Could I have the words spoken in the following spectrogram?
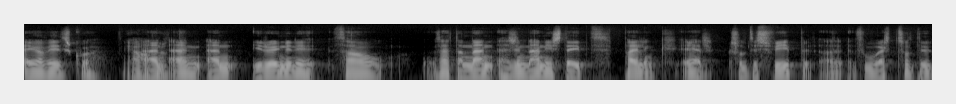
eiga við sko já, en, en, en í rauninni þá þetta nan, þessi nanny state pæling er svolítið svipuð að þú ert svolítið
